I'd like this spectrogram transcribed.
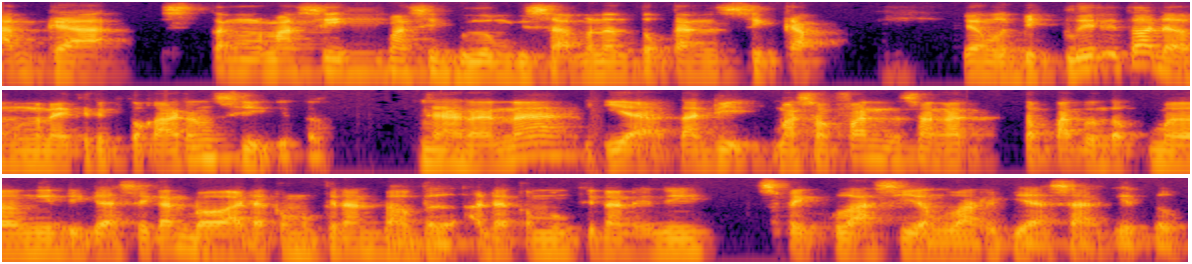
agak setengah masih masih belum bisa menentukan sikap yang lebih clear itu adalah mengenai cryptocurrency gitu. Hmm. Karena ya tadi Mas Sofan sangat tepat untuk mengindikasikan bahwa ada kemungkinan bubble, ada kemungkinan ini spekulasi yang luar biasa gitu.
